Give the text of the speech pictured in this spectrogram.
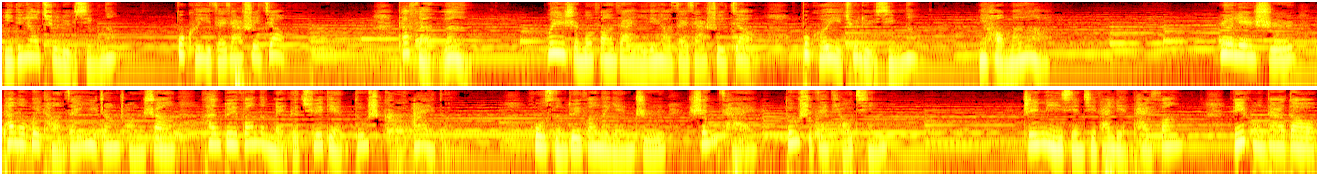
一定要去旅行呢？不可以在家睡觉？”他反问：“为什么放假一定要在家睡觉，不可以去旅行呢？你好闷啊！热恋时，他们会躺在一张床上，看对方的每个缺点都是可爱的，互损对方的颜值、身材都是在调情。珍妮嫌弃他脸太方，鼻孔大到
